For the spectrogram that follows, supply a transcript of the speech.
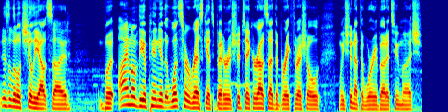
It is a little chilly outside, but I'm of the opinion that once her rest gets better, it should take her outside the break threshold, we shouldn't have to worry about it too much.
